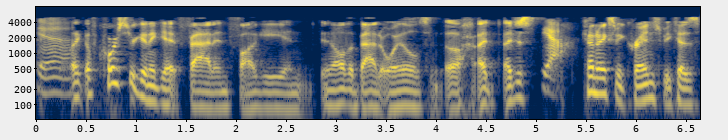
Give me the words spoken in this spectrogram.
Yeah. like of course you're gonna get fat and foggy and and all the bad oils and ugh. I I just yeah. kind of makes me cringe because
